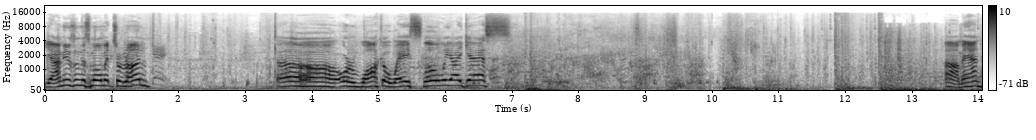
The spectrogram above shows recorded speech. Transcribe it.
Yeah, I'm using this moment to run. Oh, or walk away slowly, I guess. Oh man.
